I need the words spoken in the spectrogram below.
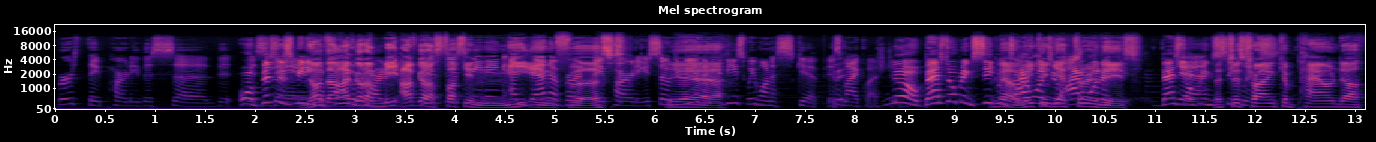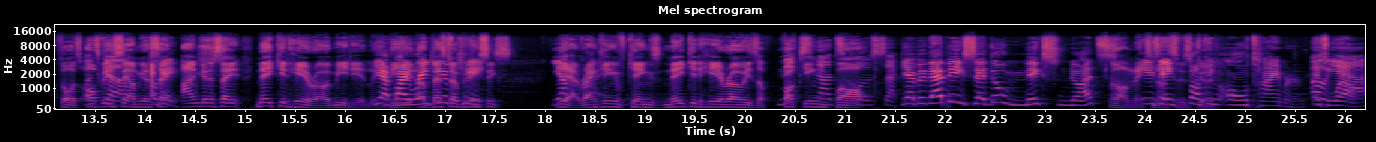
birthday party this uh th- Or this business day. meeting No, before that I've the got a party. meet. I've got a fucking meeting, meeting and then a birthday first. party. So do we have any of these we want to skip? Is my question. no, best opening sequence. No, I we want can to. get I through want to. these. Best Yeah. opening Let's sequence. just try and compound our thoughts. Obviously, go. I'm gonna Okay. say I'm gonna say Naked Hero immediately. Yeah, the, by uh, ranking best of opening kings. sequ- Yep. Yeah, ranking of kings. Naked Hero is a Mixed fucking nuts bop. close second. Yeah, but that being said, though, Mixed Nuts Oh, Mixed is Nuts a is fucking good. all timer oh, as Oh, well. yeah.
